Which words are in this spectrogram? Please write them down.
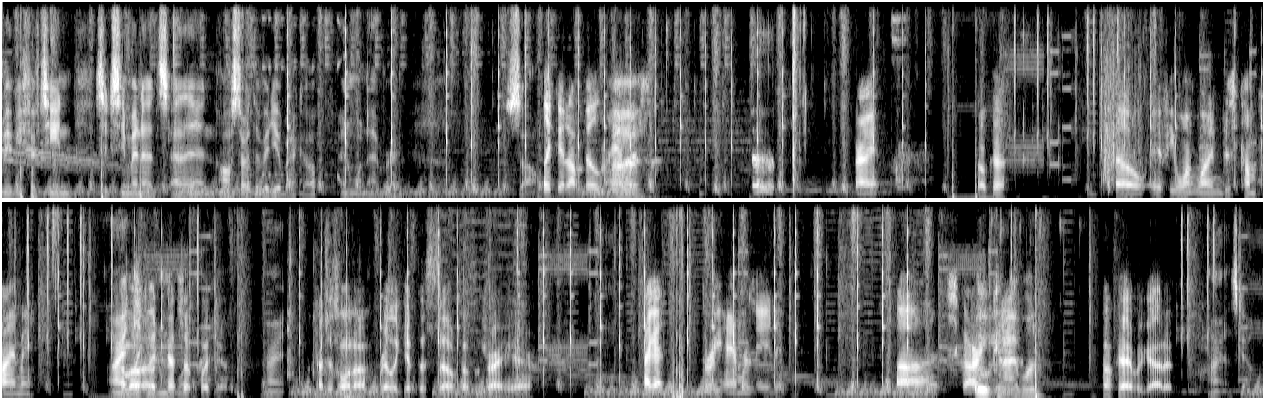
maybe 15, 16 minutes, and then I'll start the video back up and whenever. So Click it on building Uh, hammers. Right? Okay. So if you want one, just come find me. all right, I'm gonna catch up with you. All right. I just want to really get this stuff since it's right here. I got three hammers needed. Uh, Scar. Ooh, can I have one? Okay, we got it. All right, let's go.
